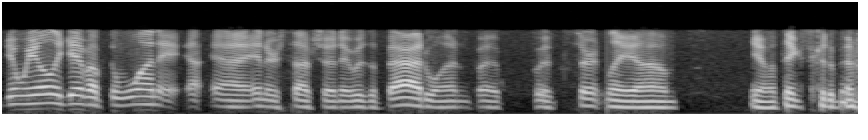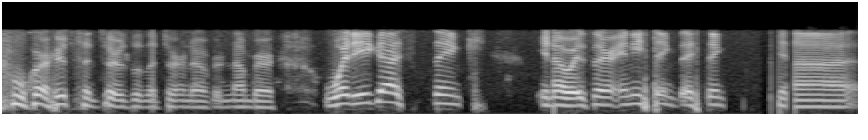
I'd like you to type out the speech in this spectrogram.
Again, we only gave up the one uh, interception. It was a bad one, but but certainly. um you know things could have been worse in terms of the turnover number. What do you guys think? You know, is there anything they think uh,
